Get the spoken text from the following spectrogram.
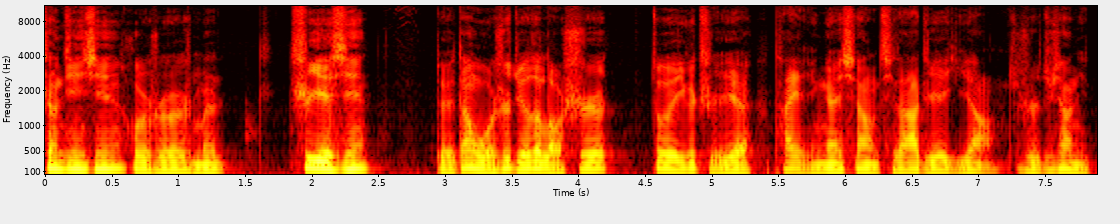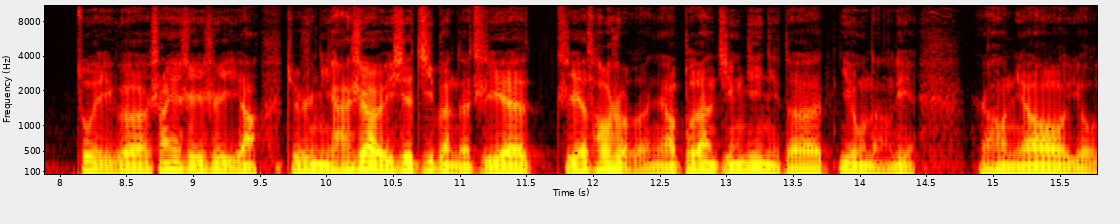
上进心，或者说什么事业心，对。但我是觉得老师作为一个职业，他也应该像其他职业一样，就是就像你做一个商业设计师一样，就是你还是要有一些基本的职业职业操守的，你要不断精进你的业务能力，然后你要有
